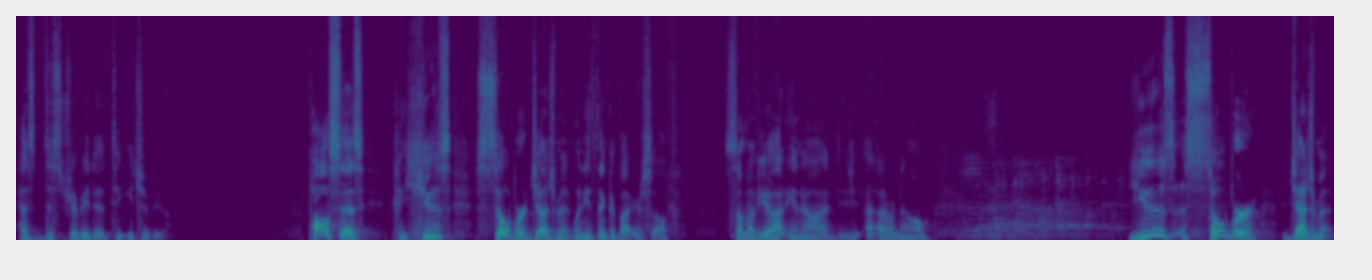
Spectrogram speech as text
has distributed to each of you. Paul says, use sober judgment when you think about yourself. Some of you, you know, I, I don't know. use sober judgment.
